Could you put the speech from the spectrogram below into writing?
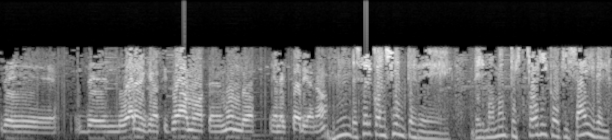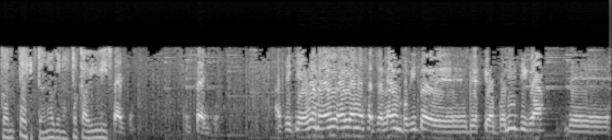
de del lugar en el que nos situamos en el mundo y en la historia, ¿no? De ser conscientes de, del momento histórico quizá y del contexto, ¿no? Que nos toca vivir. Exacto, exacto. Así que bueno, hoy, hoy vamos a charlar un poquito de, de geopolítica, de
